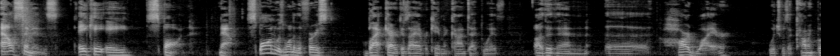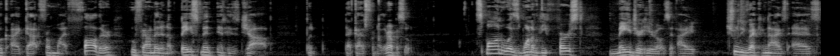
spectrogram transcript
Al Simmons, aka Spawn. Now, Spawn was one of the first black characters I ever came in contact with, other than uh, Hardware, which was a comic book I got from my father, who found it in a basement at his job. But that guy's for another episode. Spawn was one of the first major heroes that I truly recognized as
